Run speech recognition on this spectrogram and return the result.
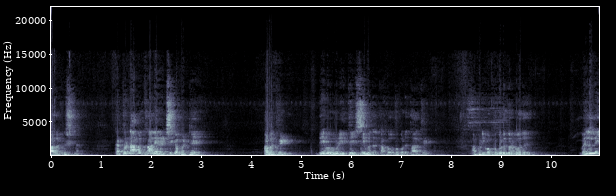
பாலகிருஷ்ணன். கர்த்தர் நாமத்தினாலே ரட்சிக்கப்பட்டு அவர்கள் தெய்வ ஊழியத்தை செய்வதற்காக ஒப்புக் கொடுத்தார்கள் அப்படி ஒப்புக் கொடுக்கிற போது வெள்ளை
